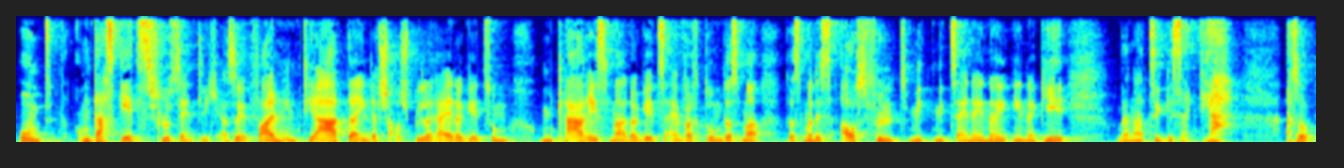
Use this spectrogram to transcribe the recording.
Und um das geht es schlussendlich. Also vor allem im Theater, in der Schauspielerei, da geht es um, um Charisma, da geht es einfach darum, dass man, dass man das ausfüllt mit, mit seiner Energie. Und dann hat sie gesagt, ja, also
